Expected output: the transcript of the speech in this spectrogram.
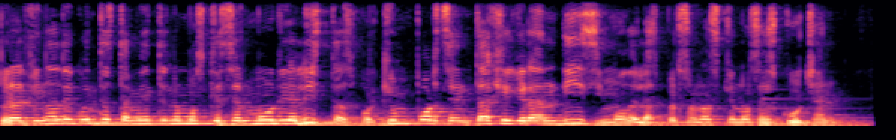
pero al final de cuentas también tenemos que ser muy realistas porque un porcentaje grandísimo de las personas que nos escuchan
